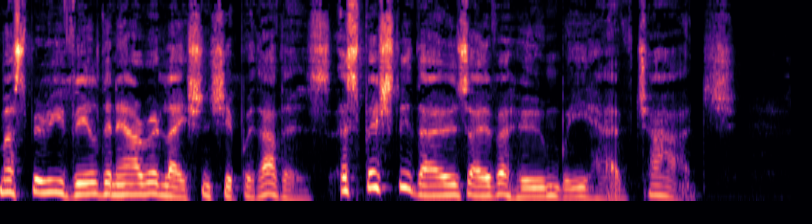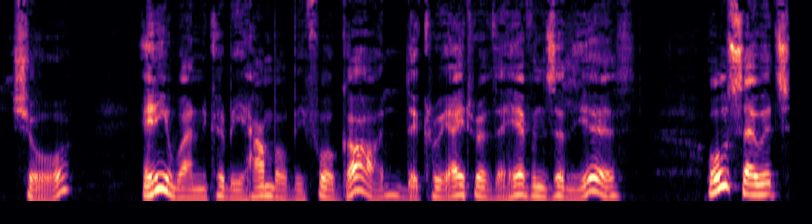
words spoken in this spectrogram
must be revealed in our relationship with others, especially those over whom we have charge. Sure, anyone could be humble before God, the Creator of the heavens and the earth. Also, it's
